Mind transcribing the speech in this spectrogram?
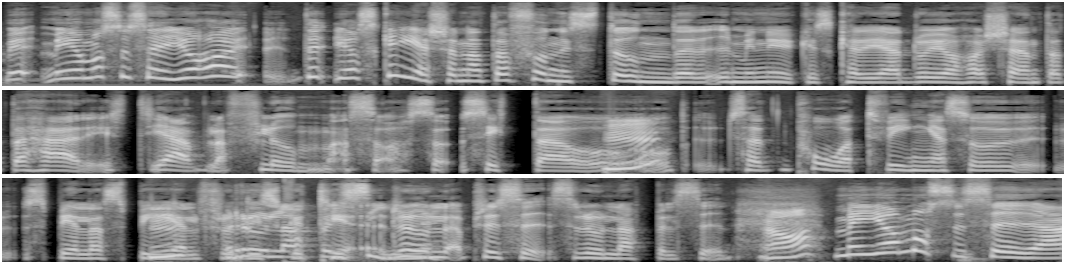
Men, men jag måste säga, jag, har, jag ska erkänna att det har funnits stunder i min yrkeskarriär då jag har känt att det här är ett jävla flum alltså. Så, sitta och, och så att påtvingas och spela spel Mm. för att Rulla diskutera. apelsin. Rulla, precis, rulla apelsin. Ja. Men jag måste säga,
